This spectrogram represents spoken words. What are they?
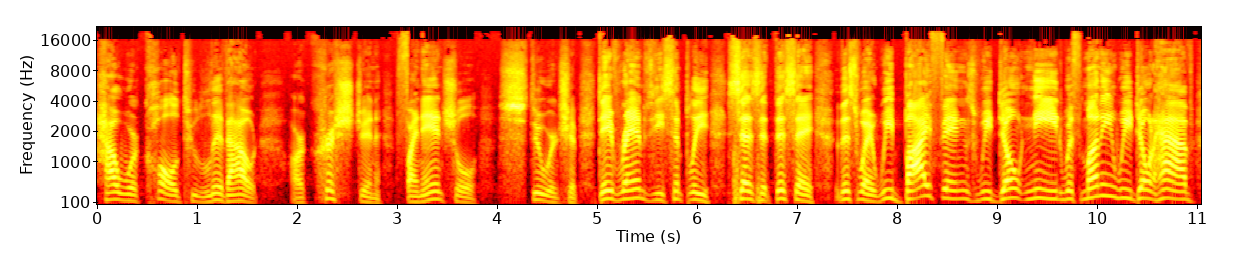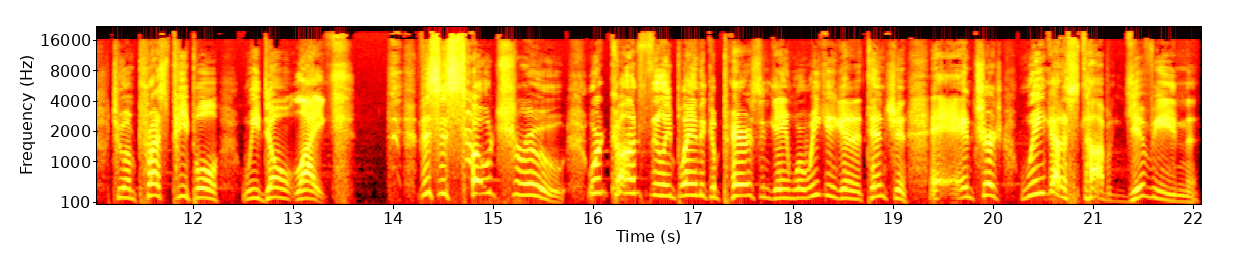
how we're called to live out our Christian financial stewardship. Dave Ramsey simply says it this way, this way We buy things we don't need with money we don't have to impress people we don't like. This is so true. We're constantly playing the comparison game where we can get attention. In church, we got to stop giving.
